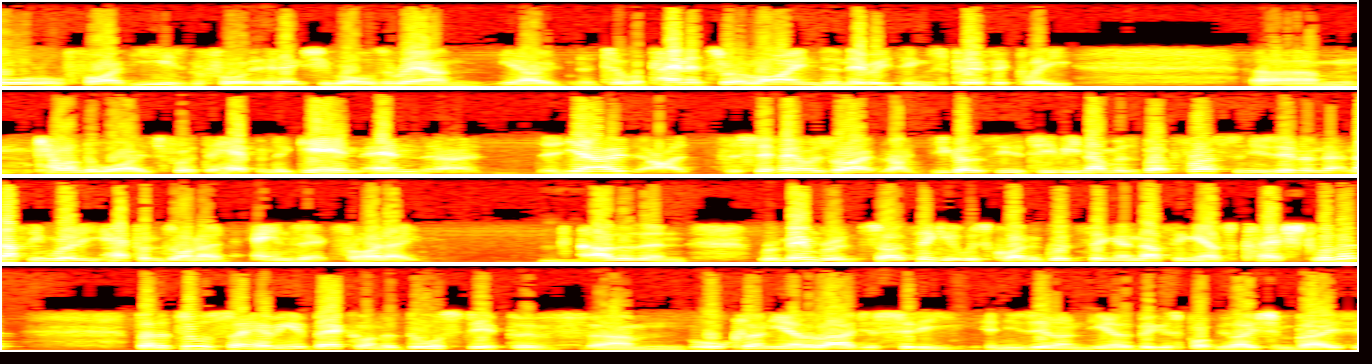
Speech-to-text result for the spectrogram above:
four or five years before it actually rolls around, you know, until the planets are aligned and everything's perfectly um, calendar-wise for it to happen again. And, uh, you know, Stefan was right. You've got to see the TV numbers. But for us in New Zealand, nothing really happens on an Anzac Friday mm. other than remembrance. So I think it was quite a good thing, and nothing else clashed with it. But it's also having it back on the doorstep of um, Auckland, you know, the largest city in New Zealand, you know, the biggest population base.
